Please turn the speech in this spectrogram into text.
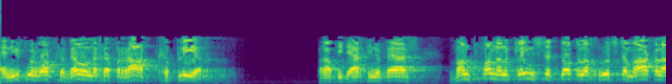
en hiervoor word geweldige verraad gepleeg. Vanaf die 13de vers want van hulle kleinste tot hulle grootste maak hulle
